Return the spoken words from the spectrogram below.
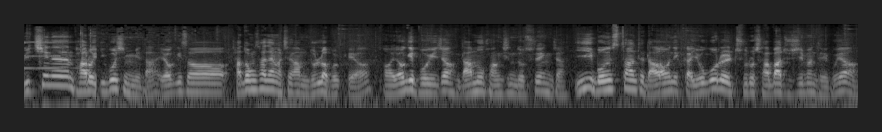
위치는 바로 이곳입니다. 여기서 자동 사냥을 제가 한번 눌러볼게요. 어, 여기 보이죠? 나무 광신도 수행자. 이 몬스터한테 나오니까 요거를 주로 잡아주시면 되고요.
